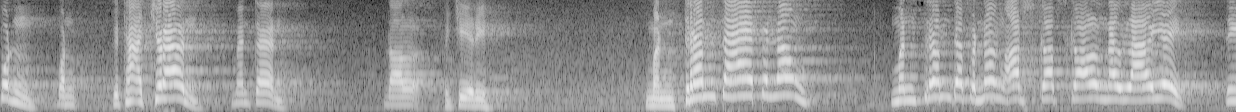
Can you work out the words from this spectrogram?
ពុនបនគឺថាច្រើនមែនតើដល់ពជារាជមិនត្រឹមតែប៉ុណ្ណឹងមិនត្រឹមតែប៉ុណ្ណឹងអត់ស្កប់ស្កល់នៅឡើយទេ ទី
